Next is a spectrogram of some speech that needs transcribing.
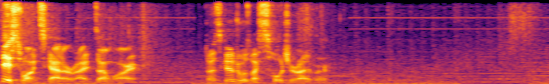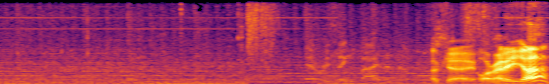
This won't scatter right, don't worry. Don't scatter towards my soldier either. Everything by the numbers. Okay, already? Yeah?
